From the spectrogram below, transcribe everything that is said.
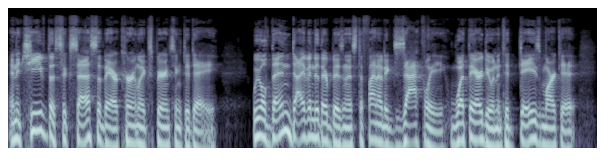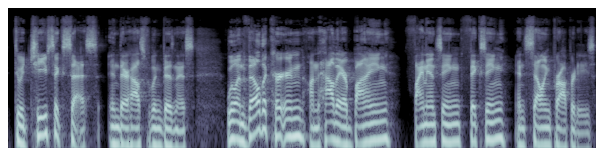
and achieved the success that they are currently experiencing today. We will then dive into their business to find out exactly what they are doing in today's market to achieve success in their house flipping business. We'll unveil the curtain on how they are buying, financing, fixing, and selling properties,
